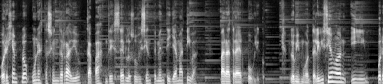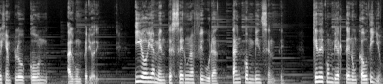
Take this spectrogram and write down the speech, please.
Por ejemplo, una estación de radio capaz de ser lo suficientemente llamativa para atraer público. Lo mismo con televisión y, por ejemplo, con algún periódico. Y obviamente ser una figura tan convincente que te convierte en un caudillo,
